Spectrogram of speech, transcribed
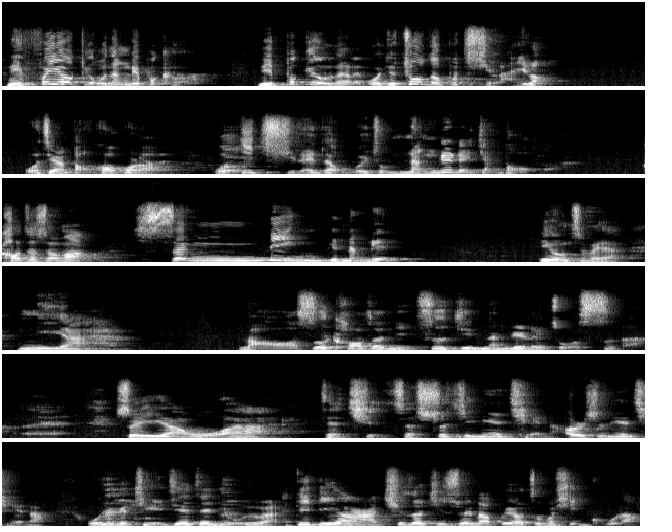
你非要给我能力不可，你不给我能力，我就坐着不起来了。我这样祷告过了，我一起来的，我一种能力来讲道，靠着什么生命的能力？弟兄姊妹啊，你呀。老是靠着你自己能力来做事的，哎，所以呀，我啊，在七在十几年前呢，二十年前呢，我有个姐姐在纽约，弟弟啊，七十几岁了，不要这么辛苦了，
